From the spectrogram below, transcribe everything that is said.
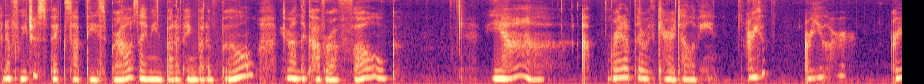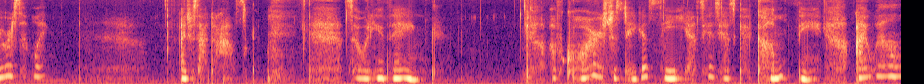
And if we just fix up these brows, I mean, bada bing, bada boom, you're on the cover of Vogue. Yeah, right up there with Cara Delevingne. Are you, are you her, are you her sibling? I just had to ask. so, what do you think? Of course, just take a seat. Yes, yes, yes. Get comfy. I will.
